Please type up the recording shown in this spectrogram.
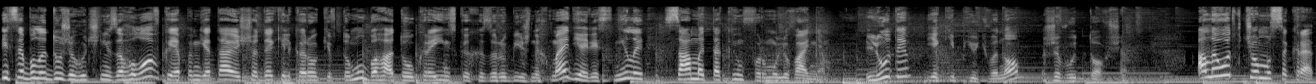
І це були дуже гучні заголовки. Я пам'ятаю, що декілька років тому багато українських і зарубіжних медіа рясніли саме таким формулюванням: люди, які п'ють вино, живуть довше. Але от в чому секрет.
